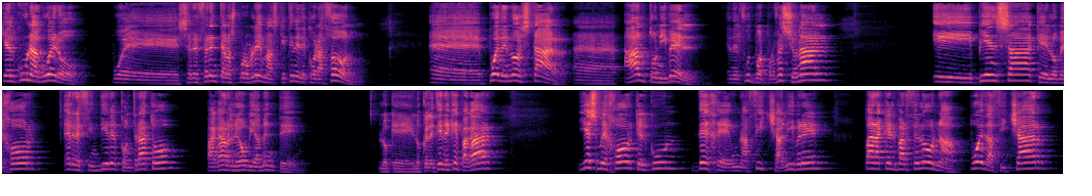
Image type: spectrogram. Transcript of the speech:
que el Kun Agüero, pues referente a los problemas que tiene de corazón, eh, puede no estar eh, a alto nivel en el fútbol profesional y piensa que lo mejor es rescindir el contrato, pagarle obviamente lo que, lo que le tiene que pagar y es mejor que el Kun deje una ficha libre para que el Barcelona pueda fichar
